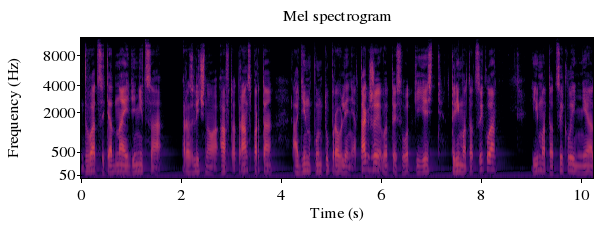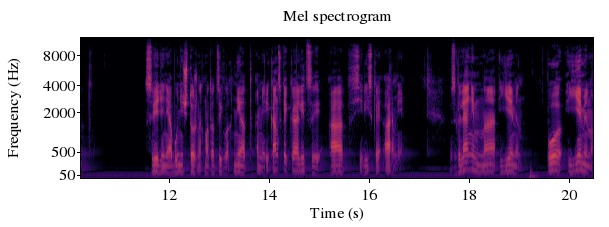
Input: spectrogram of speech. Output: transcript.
21 единица различного автотранспорта, один пункт управления. Также в этой сводке есть три мотоцикла и мотоциклы не от сведения об уничтоженных мотоциклах не от американской коалиции, а от сирийской армии. Взглянем на Йемен. По Йемену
